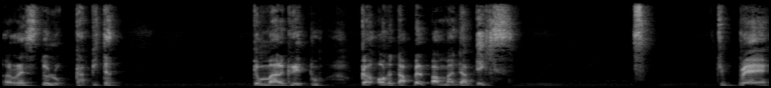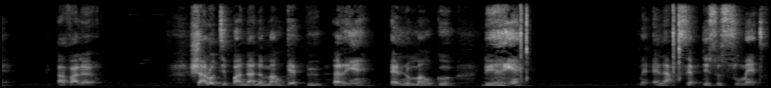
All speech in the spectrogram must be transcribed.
reste le capitaine. Que malgré tout, quand on ne t'appelle pas Madame X, tu perds la valeur. Charlotte Dipanda ne manquait plus rien. Elle ne manque de rien. Mais elle a accepté se soumettre.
